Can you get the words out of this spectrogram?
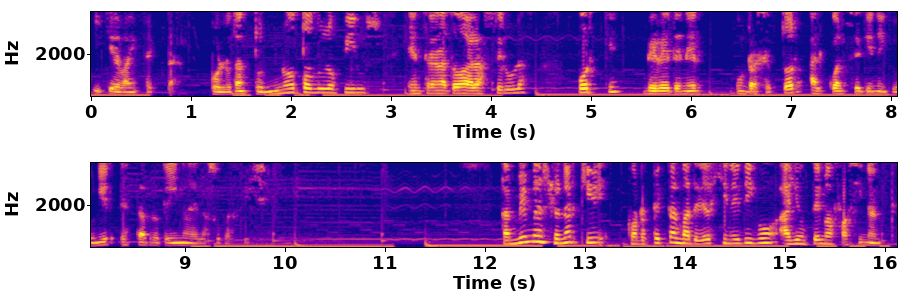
y que va a infectar. Por lo tanto, no todos los virus entran a todas las células porque debe tener un receptor al cual se tiene que unir esta proteína de la superficie. También mencionar que con respecto al material genético hay un tema fascinante.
